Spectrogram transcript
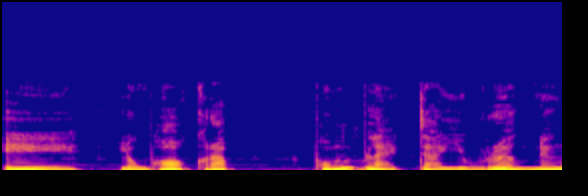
เอ หลวงพ่อครับ ผมแปลกใจอยู่เรื่องหนึ่ง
